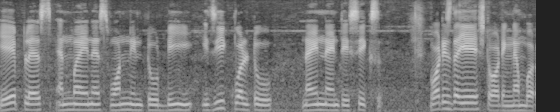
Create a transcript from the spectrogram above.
A plus n minus 1 into d is equal to 996 what is the a starting number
